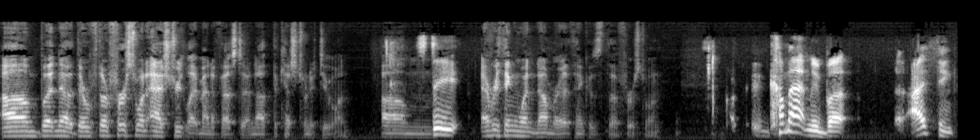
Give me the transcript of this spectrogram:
um, but no, their their first one as Streetlight Manifesto, not the Catch Twenty Two one. Um, See, Everything went number. I think was the first one. come at me, but I think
